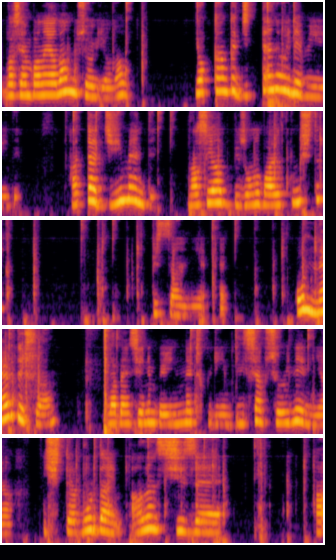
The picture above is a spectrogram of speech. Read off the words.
Ula sen bana yalan mı söylüyorsun oğlum? Yok kanka cidden öyle biriydi. Hatta G-Man'di. Nasıl ya biz onu bayıltmıştık. Bir saniye. E, O nerede şu an? La ben senin beynine tüküreyim. Bilsem söylerim ya. İşte buradayım. Alın size. Ha,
